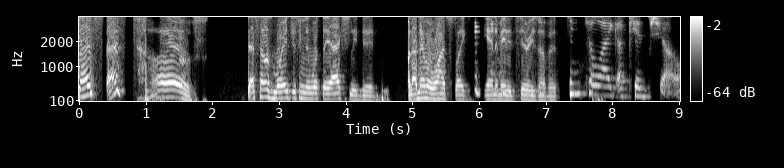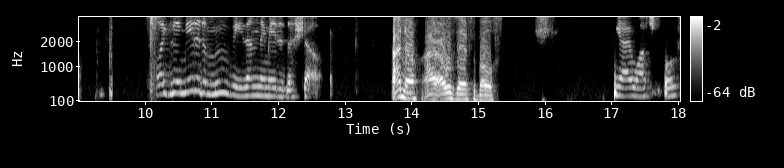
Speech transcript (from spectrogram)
That's that's tough. That sounds more interesting than what they actually did. But I never watched like the animated series of it. Into like a kids show. Like they made it a movie, then they made it a show. I know. I, I was there for both. Yeah, I watched both.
